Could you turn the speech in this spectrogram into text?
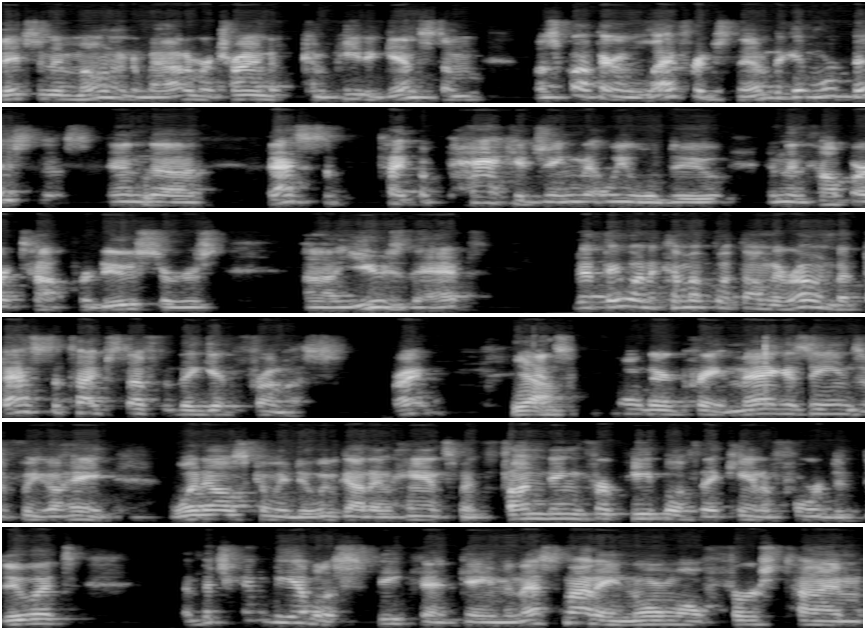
bitching and moaning about them or trying to compete against them. Let's go out there and leverage them to get more business. And uh, that's the type of packaging that we will do and then help our top producers uh, use that that they want to come up with on their own. But that's the type of stuff that they get from us, right? Yeah. And so go there and create magazines. If we go, hey, what else can we do? We've got enhancement funding for people if they can't afford to do it. But you got to be able to speak that game, and that's not a normal first time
